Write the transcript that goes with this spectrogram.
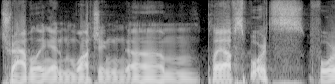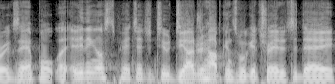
traveling and watching um, playoff sports, for example. Uh, anything else to pay attention to? DeAndre Hopkins will get traded today.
